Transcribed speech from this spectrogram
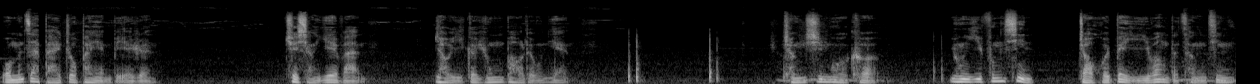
我们在白昼扮演别人，却想夜晚要一个拥抱留念。城市墨客用一封信找回被遗忘的曾经。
